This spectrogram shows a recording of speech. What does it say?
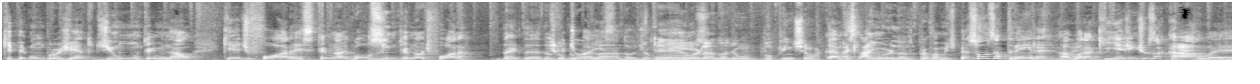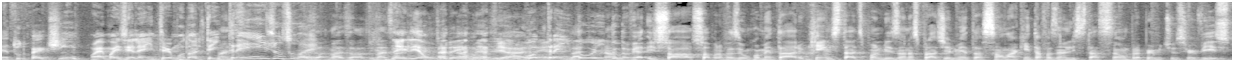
que pegou um projeto de um terminal que é de fora. Esse terminal é igualzinho o terminal de fora. Da- da- do, do de país. Orlando ou de algum É. Orlando, onde um pupim chama É, casa. mas lá em Orlando provavelmente o pessoal usa trem, né? Agora aqui a gente usa carro, é tudo pertinho. Ué, mas ele é intermodal, ele tem Mas- trem, Josué. Mas, mas, mas Ele é um trem, né? rodoviário. O trem é doido. E só, só para fazer um comentário, quem está disponibilizando as praças de alimentação lá, quem está fazendo a licitação para permitir o serviço,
